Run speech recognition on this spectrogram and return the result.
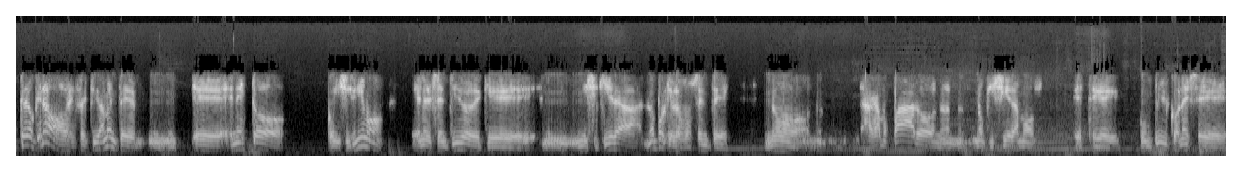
creo que no, efectivamente. Eh, en esto coincidimos en el sentido de que ni siquiera, no porque los docentes no, hagamos paro, no, quisiéramos este, cumplir con ese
